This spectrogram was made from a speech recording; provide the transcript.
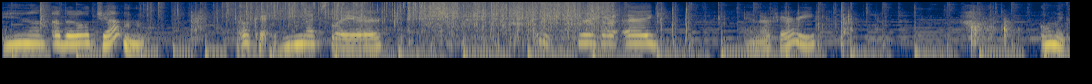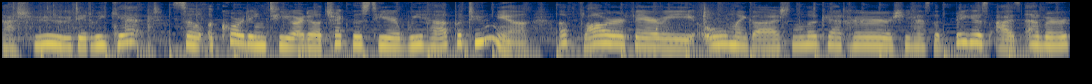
And a little gem. Okay, next layer. Here's our egg and our fairy. Oh my gosh, who did we get? So according to our little checklist here, we have Petunia, a flower fairy. Oh my gosh, look at her. She has the biggest eyes ever,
